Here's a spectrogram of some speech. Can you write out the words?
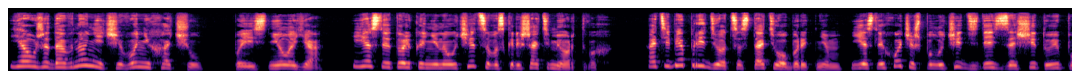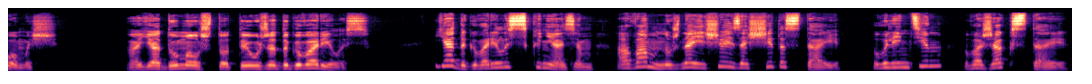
«Я уже давно ничего не хочу», — пояснила я. «Если только не научиться воскрешать мертвых. А тебе придется стать оборотнем, если хочешь получить здесь защиту и помощь». «А я думал, что ты уже договорилась». «Я договорилась с князем, а вам нужна еще и защита стаи. Валентин – вожак стаи».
